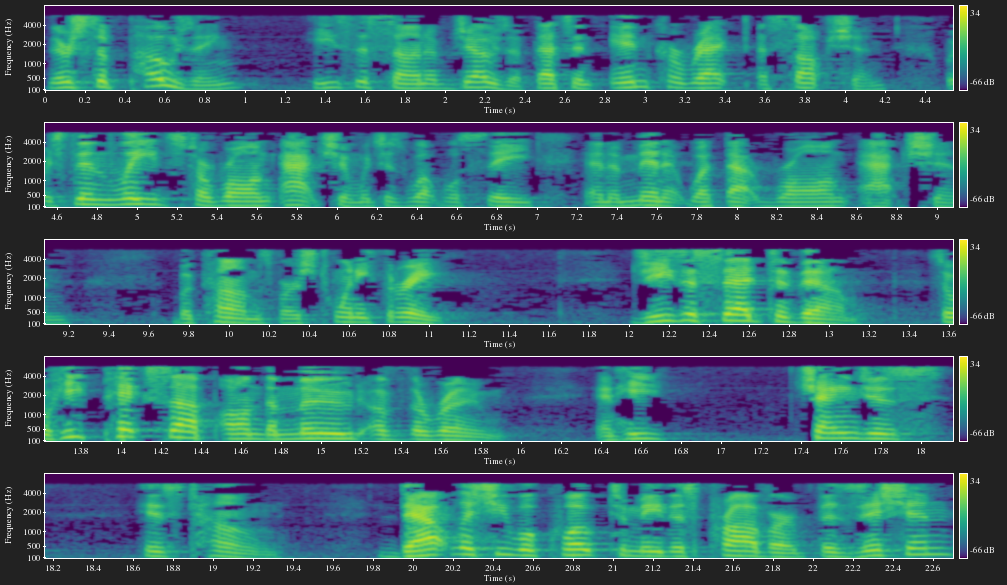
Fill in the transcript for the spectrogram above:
They're supposing he's the son of Joseph. That's an incorrect assumption, which then leads to wrong action, which is what we'll see in a minute, what that wrong action becomes. Verse 23. Jesus said to them, so he picks up on the mood of the room and he changes his tone. Doubtless you will quote to me this proverb Physician,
